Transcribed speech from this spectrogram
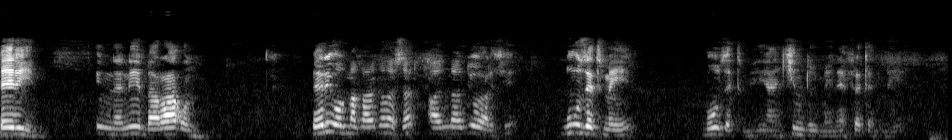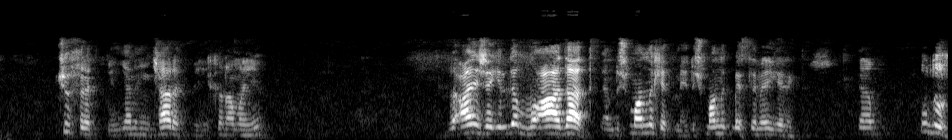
Beriyim. İnneni berâun. Beri olmak arkadaşlar, alimler diyorlar ki buğz etmeyi, buğz etmeyi yani kin duymayı, nefret etmeyi, küfür etmeyi yani inkar etmeyi, kınamayı ve aynı şekilde muadat, yani düşmanlık etmeyi, düşmanlık beslemeyi gerektirir. Yani budur.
